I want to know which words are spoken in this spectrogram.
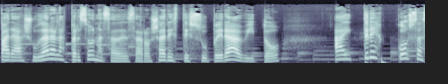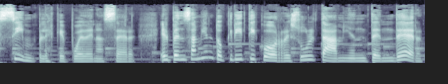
para ayudar a las personas a desarrollar este super hábito, hay tres cosas simples que pueden hacer. El pensamiento crítico resulta, a mi entender,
